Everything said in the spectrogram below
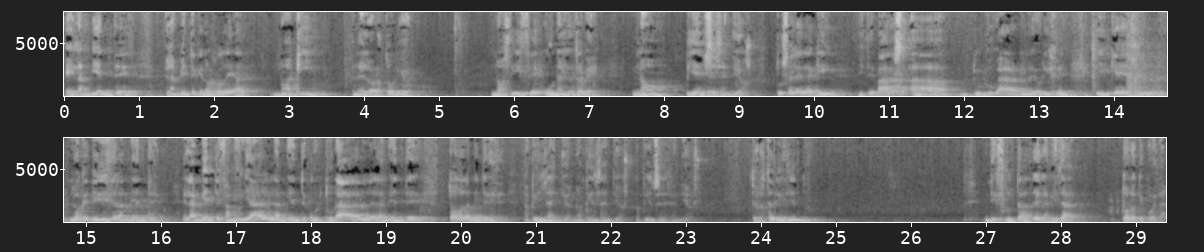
El ambiente, el ambiente que nos rodea, no aquí, en el oratorio, nos dice una y otra vez, no pienses en Dios. Tú sales de aquí y te vas a tu lugar de origen y ¿qué es lo que te dice el ambiente? El ambiente familiar, el ambiente cultural, el ambiente... Todo el ambiente dice, no piensa en Dios, no piensa en Dios, no pienses en Dios. Te lo está diciendo. disfruta de la vida todo lo que puedas.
